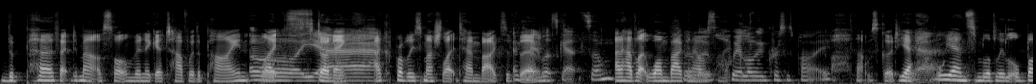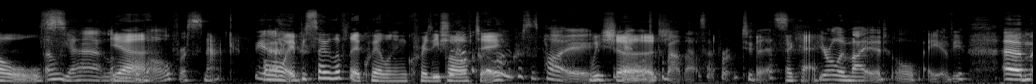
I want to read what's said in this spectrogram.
the perfect amount of salt and vinegar to have with a pint. like Oh, stunning. yeah. I could probably smash like ten bags of them. Okay, them. let's get some. And I had like one bag, for and I was like, queer long and Christmas pie. oh, that was good. Yeah. Yeah. Oh yeah, and some lovely little bowls. Oh yeah, love Yeah. a little bowl for a snack. Oh, it'd be so lovely a queer long and crizzy We should have a party. queer long Christmas party. We Okay, we'll should. talk about that separate to this. Okay. You're all invited, all eight of you. Um,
